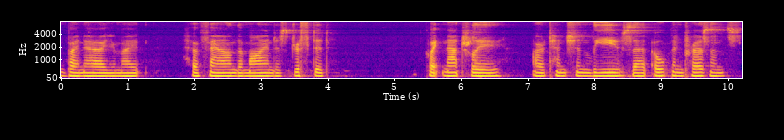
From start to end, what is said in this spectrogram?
By now, you might have found the mind has drifted. Quite naturally, our attention leaves that open presence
